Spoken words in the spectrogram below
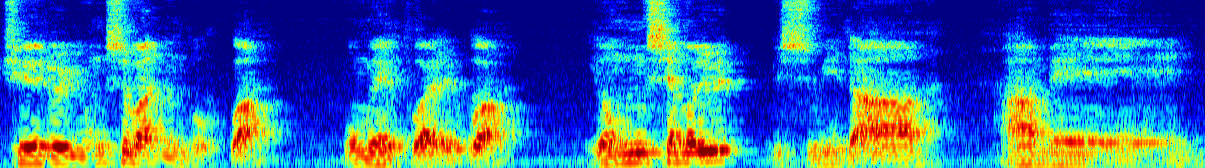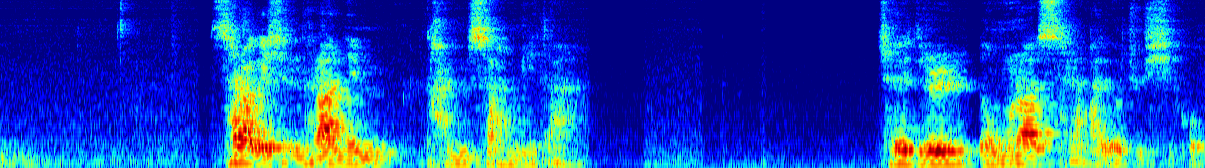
죄를 용서받는 것과 몸의 부활과 영생을 믿습니다. 아멘. 살아계신 하나님 감사합니다. 저희들을 너무나 사랑하여 주시고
